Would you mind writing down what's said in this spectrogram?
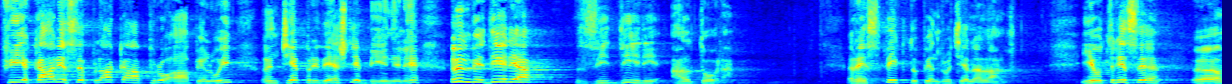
Fiecare să placă aproape lui în ce privește binele, în vederea zidirii altora. Respectul pentru celălalt. Eu trebuie să uh,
